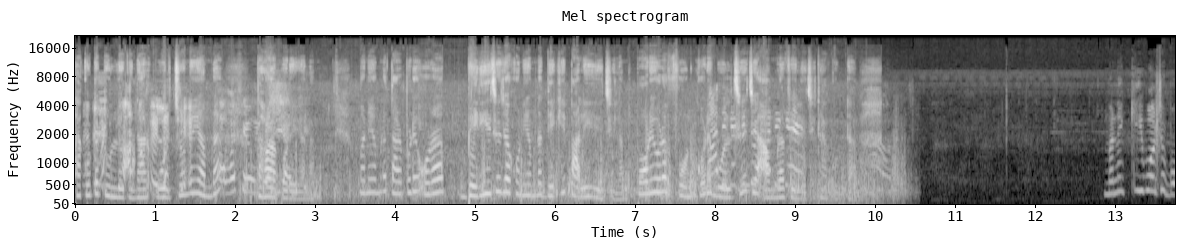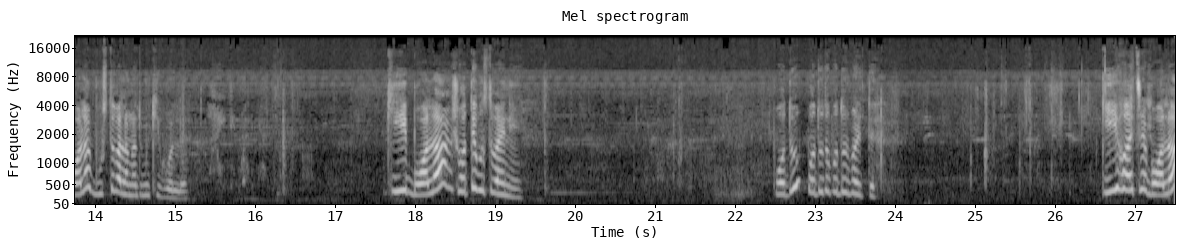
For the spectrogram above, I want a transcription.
ঠাকুরটা তুললো কিনা আর ওর জন্যই আমরা ধরা পড়ে গেলাম। মানে আমরা তারপরে ওরা বেরিয়েছে যখনই আমরা দেখে পালিয়ে গেছিলাম। পরে ওরা ফোন করে বলছে যে আমরা ফেলেছি ঠাকুরটা। মানে কি বলছো? বলো, বুঝতে পারলাম না তুমি কি বললে। কি বলো? আমি সত্যি বুঝতে পারিনি। পদু? পদু তো পদুর বাড়িতে। কি হয়েছে বলো?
